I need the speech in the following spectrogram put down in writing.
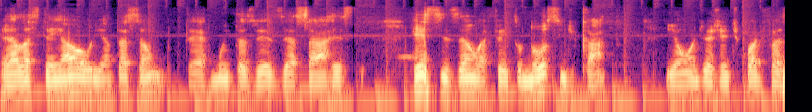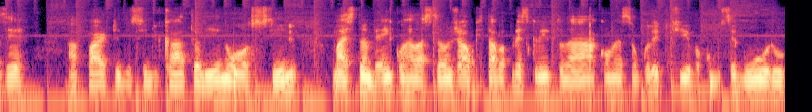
elas têm a orientação, é, muitas vezes essa rescisão é feita no sindicato, e é onde a gente pode fazer a parte do sindicato ali no auxílio, mas também com relação já ao que estava prescrito na convenção coletiva, como seguro,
